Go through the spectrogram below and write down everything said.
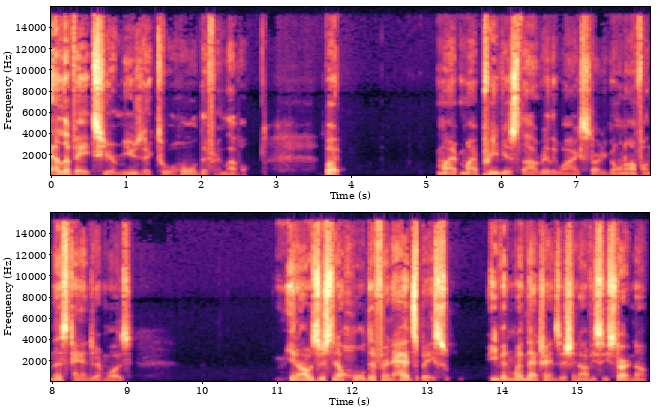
elevates your music to a whole different level. But my my previous thought, really, why I started going off on this tangent was you know, I was just in a whole different headspace. Even when that transition, obviously starting up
